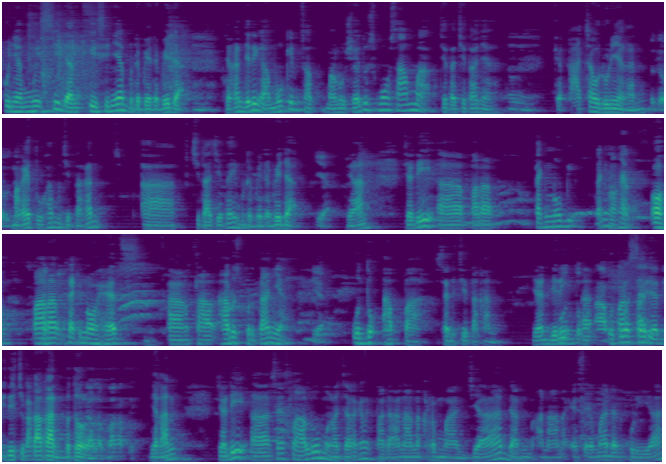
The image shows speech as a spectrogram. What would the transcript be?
Punya misi dan visinya berbeda-beda. Hmm. Ya kan? Jadi nggak mungkin satu manusia itu semua sama cita-citanya. Hmm. Kacau dunia kan. Betul. betul. Makanya Tuhan menciptakan uh, cita-cita yang berbeda-beda. Ya. kan? Jadi uh, para teknobi Teknohead. Oh, para technoheads uh, ta- harus bertanya, Ya. untuk apa saya diciptakan? Ya, jadi Untuk uh, apa untuk saya saya diciptakan? diciptakan, betul. Dalam banget nih. Ya kan? Jadi uh, saya selalu mengajarkan kepada anak-anak remaja dan anak-anak SMA dan kuliah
